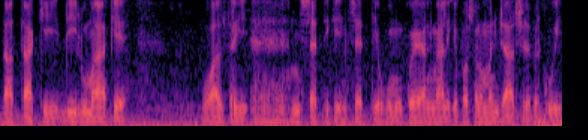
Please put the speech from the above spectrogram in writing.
da attacchi di lumache o altri eh, insetti, che, insetti o comunque animali che possono mangiarcele per cui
